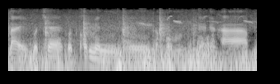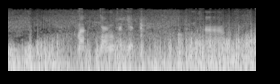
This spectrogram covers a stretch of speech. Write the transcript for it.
ไลค์กดแชร์กดคอมเมนต์ให้กับผมเนี่ยนะครับ มักหยังกระเห็ดขอบคุณครับ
